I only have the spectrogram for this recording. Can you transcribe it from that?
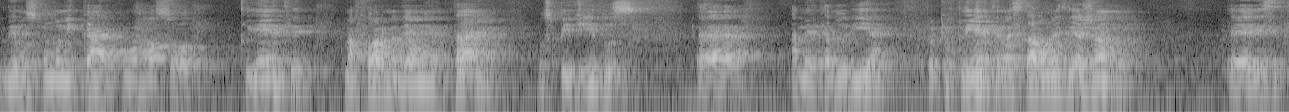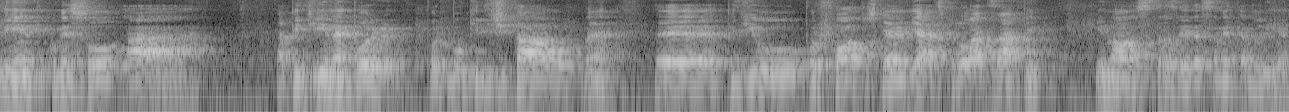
de nos comunicar com o nosso cliente, uma forma de aumentar os pedidos, é, a mercadoria, porque o cliente não estava mais viajando. É, esse cliente começou a, a pedir né, por por book digital, né? É, pediu por fotos que eram enviadas pelo WhatsApp e nós trazer essa mercadoria.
